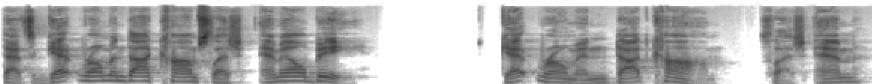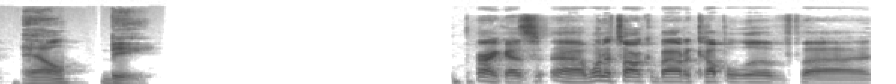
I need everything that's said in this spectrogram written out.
That's getroman.com slash MLB. Getroman.com slash MLB. All right, guys. Uh, I want to talk about a couple of uh,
